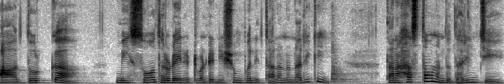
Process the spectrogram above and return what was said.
ఆ దుర్గ మీ సోదరుడైనటువంటి నిశుంభుని తలను నరికి తన హస్తం నందు ధరించి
